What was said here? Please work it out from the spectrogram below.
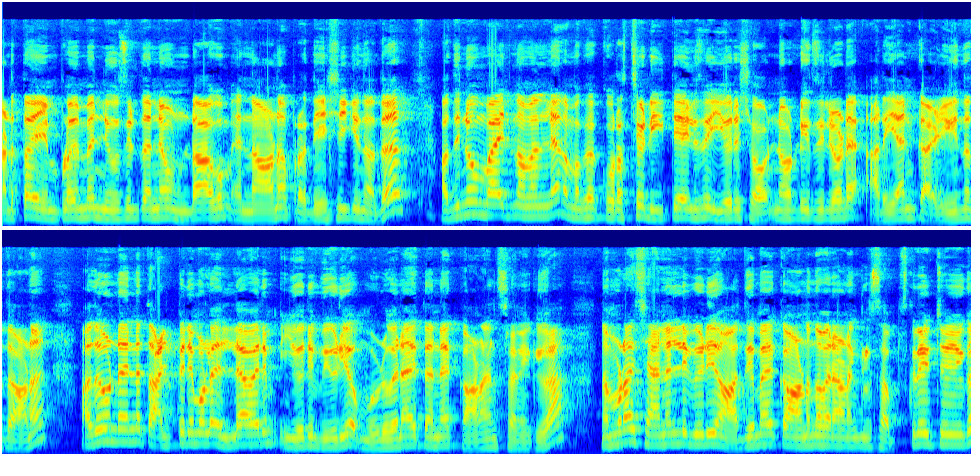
അടുത്ത എംപ്ലോയ്മെന്റ് ന്യൂസിൽ തന്നെ ഉണ്ടാകും എന്നാണ് പ്രതീക്ഷിക്കുന്നത്. അതിനു മുമ്പായിട്ട് നമ്മളെ നമുക്ക് കുറച്ച് ഡീറ്റെയിൽസ് ഈ ഒരു ഷോർട്ട് നോട്ടീസിലൂടെ അറിയാൻ കഴിയുന്നതാണ്. അതുകൊണ്ട് തന്നെ താല്പര്യമുള്ള എല്ലാവരും ഈ ഒരു വീഡിയോ മുഴുവനായി തന്നെ കാണാൻ ശ്രമിക്കുക. നമ്മുടെ ചാനലിൽ വീഡിയോ ആദ്യമായി കാണുന്നവരാണെങ്കിൽ സബ്സ്ക്രൈബ് ചെയ്യുക.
